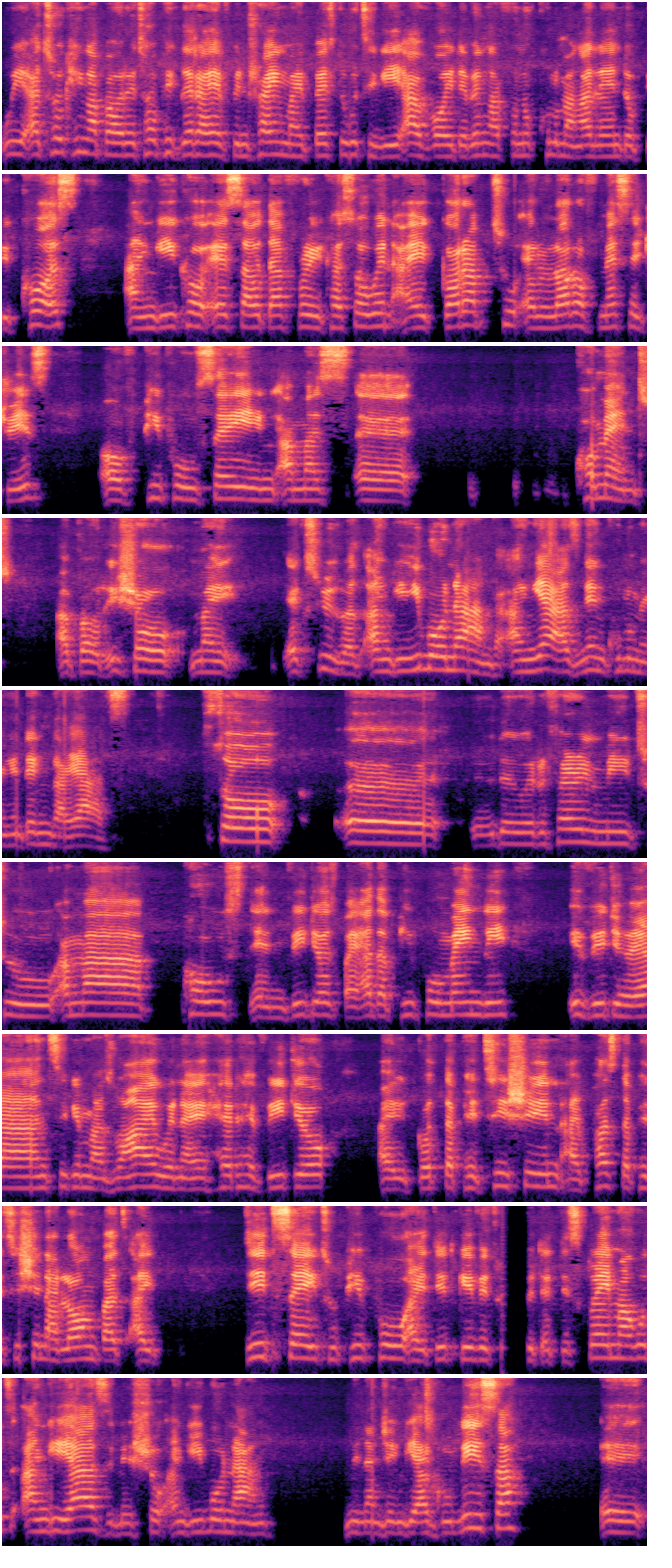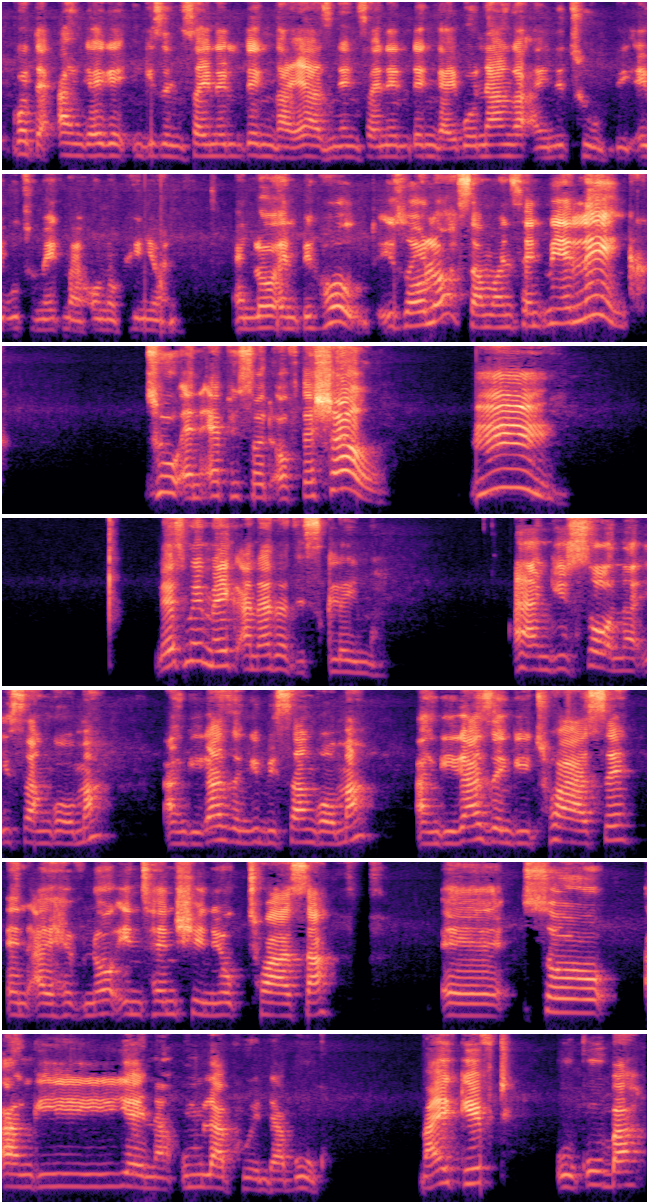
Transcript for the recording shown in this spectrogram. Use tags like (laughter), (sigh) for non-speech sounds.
we are talking about a topic that I have been trying my best to avoid because angikho South Africa. So when I got up to a lot of messages of people saying I must uh, comment about isho, my excuse was angiyibonanga, angiyazi nengikhulume ngento engingayazi. So uh, they were referring me to ama posts and videos by other people, mainly video Ntsiki Mazwai. When I had her video, I got the petition, I passed the petition along, but I did say to people, I did give it with a disclaimer ukuthi angiyazi le show angiyibonanga. Mina nje ngiyadlulisa eh kodwa angeke ngize ngisayinele into engingayazi ngeke ngisayinele into. I need to be able to make my own opinion. And lo and behold, Izolo, someone sent me a link to an episode of the show. Mm. Let me make another disclaimer. Angisona isangoma angikaze ngibe isangoma angikaze ngithwase and i have no intention yokuthwasa. Eh so angiyena umlaphi wendabuko. My gift ukuba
